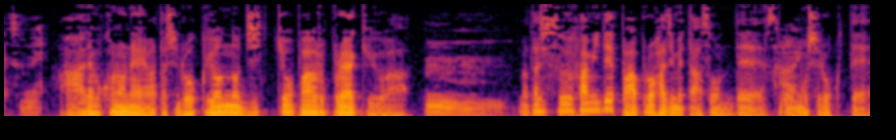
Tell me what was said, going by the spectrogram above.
ですね。ああ、でもこのね、私64の実況パワフルプロ野球は、うん。私スーファミでパワープロ初めて遊んで、すごい面白くて、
